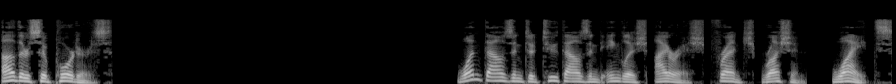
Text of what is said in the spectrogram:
Other supporters 1000 to 2000 English, Irish, French, Russian, whites,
